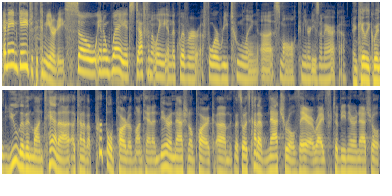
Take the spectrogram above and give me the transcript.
and they engage with the community. So in a way, it's definitely in the quiver for retooling uh, small communities in America. And Caeli Quinn, you live in Montana, a kind of a purple part of Montana, near a national park. Um, so it's kind of natural there, right, for, to be near a natural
